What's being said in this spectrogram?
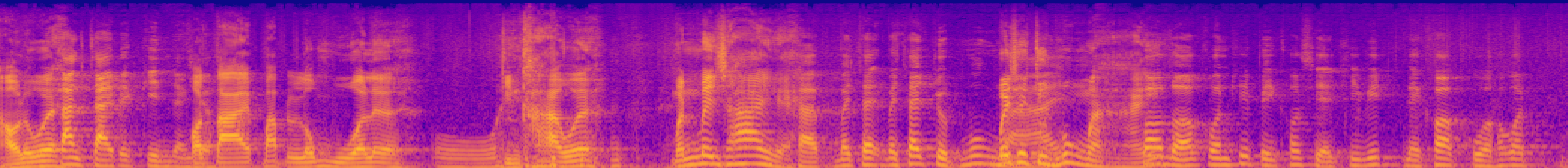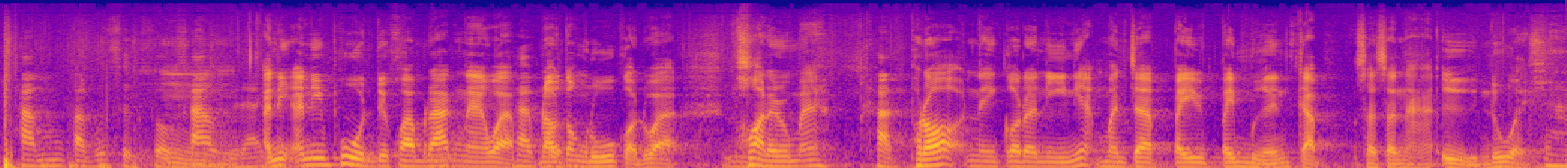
เอาเลยเว้ยตั้งใจไปกินอย่างพอเดียวตายปั๊บล้มวัวเลยโอ้กินข้าวเว้ยมันไม่ใช่ไงครับไม่ใช่ไม่ใช่จุดมุ่งหมายไม่ใช่จุดมุ่งหมายก็หรอคนที่เป็นเขาเสียชีวิตในครอบครัวเขาก็ทำความรู้สึกโศกเศร้าอยู่แล้ว อันนี้อันนี้พูดด้วยความรักนะว่า ครับเราต้องรู้ก่อนว่าเพ่ออะไรรู้ไหมครับ เพราะในกรณีเนี้ยมันจะไปไปเหมือนกับศาสนาอื่นด้วย ใช่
